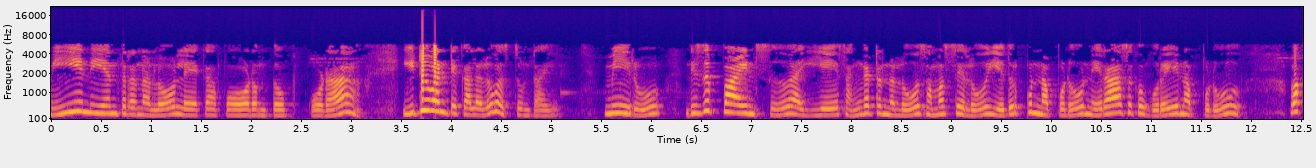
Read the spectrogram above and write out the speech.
మీ నియంత్రణలో లేకపోవడంతో కూడా ఇటువంటి కళలు వస్తుంటాయి. మీరు డిసప్పాయింట్స్ అయ్యే సంఘటనలు సమస్యలు ఎదుర్కొన్నప్పుడు నిరాశకు గురైనప్పుడు ఒక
